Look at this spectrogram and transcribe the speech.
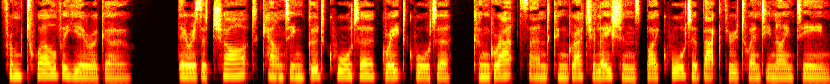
from 12 a year ago. There is a chart counting good quarter, great quarter, congrats, and congratulations by quarter back through 2019.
